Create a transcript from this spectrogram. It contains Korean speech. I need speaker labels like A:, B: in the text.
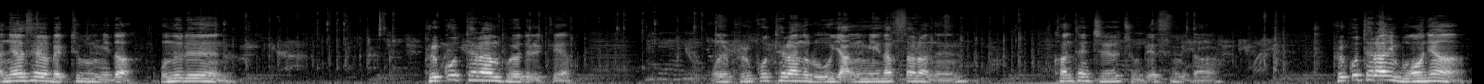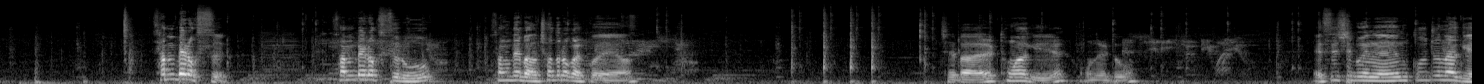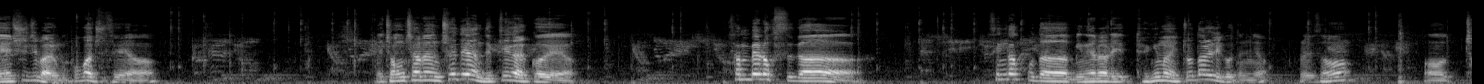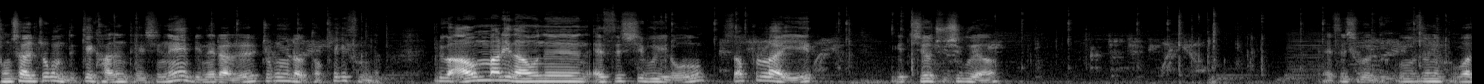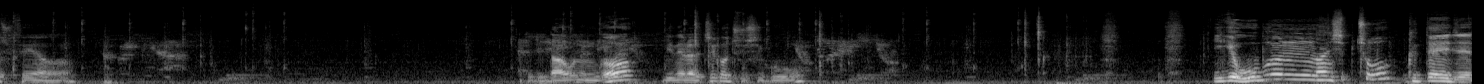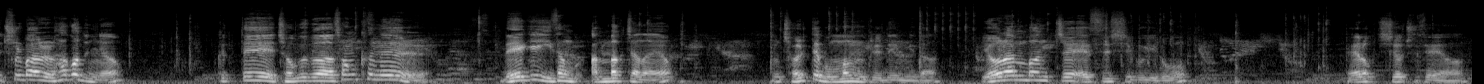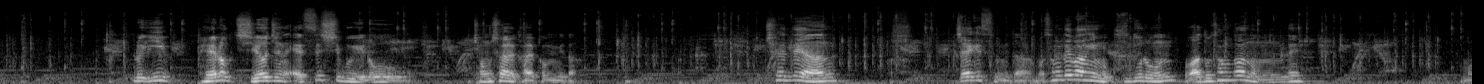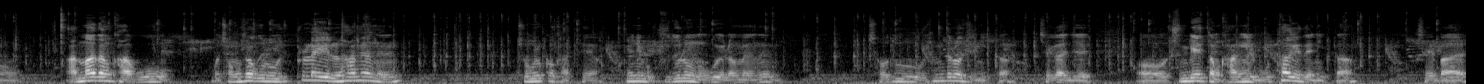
A: 안녕하세요 맥튜브입니다. 오늘은 불꽃 테란 보여드릴게요. 오늘 불꽃 테란으로 양미 낙사라는 컨텐츠 준비했습니다. 불꽃 테란이 뭐냐? 3베럭스. 3베럭스로 상대방 쳐들어갈 거예요. 제발 통하길 오늘도 SCV는 꾸준하게 쉬지 말고 뽑아주세요. 네, 정찰은 최대한 늦게 갈 거예요. 3베럭스가 생각보다 미네랄이 되게 많이 쪼달리거든요. 그래서 어, 정찰 조금 늦게 가는 대신에 미네랄을 조금이라도 더 캐겠습니다. 그리고 9마리 나오는 SCV로 서플라이 이게 지어주시고요. SCV를 꾸준히 뽑아주세요. 그리고 나오는 거 미네랄 찍어주시고 이게 5분 한 10초? 그때 이제 출발을 하거든요. 그때 저그가 성큰을 4개 이상 안 박잖아요. 절대 못 막는 빌드입니다. 11번째 SCV로 배럭 지어주세요. 그리고 이 배럭 지어진 SCV로 정찰 갈 겁니다. 최대한 째겠습니다. 뭐 상대방이 뭐 구드론 와도 상관없는데 뭐 앞마당 가고 뭐 정석으로 플레이를 하면은 좋을 것 같아요. 괜히 뭐 구드론 오고 이러면은 저도 힘들어지니까 제가 이제 어, 준비했던 강의를 못 하게 되니까 제발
